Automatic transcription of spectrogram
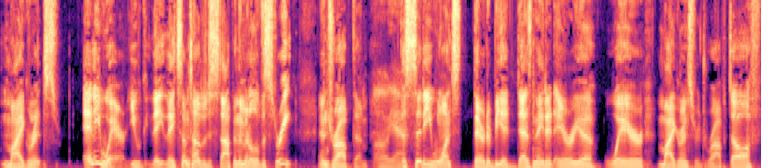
migrants anywhere. You they, they sometimes would just stop in the middle of the street and drop them. Oh, yeah. The city wants there to be a designated area where migrants are dropped off,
